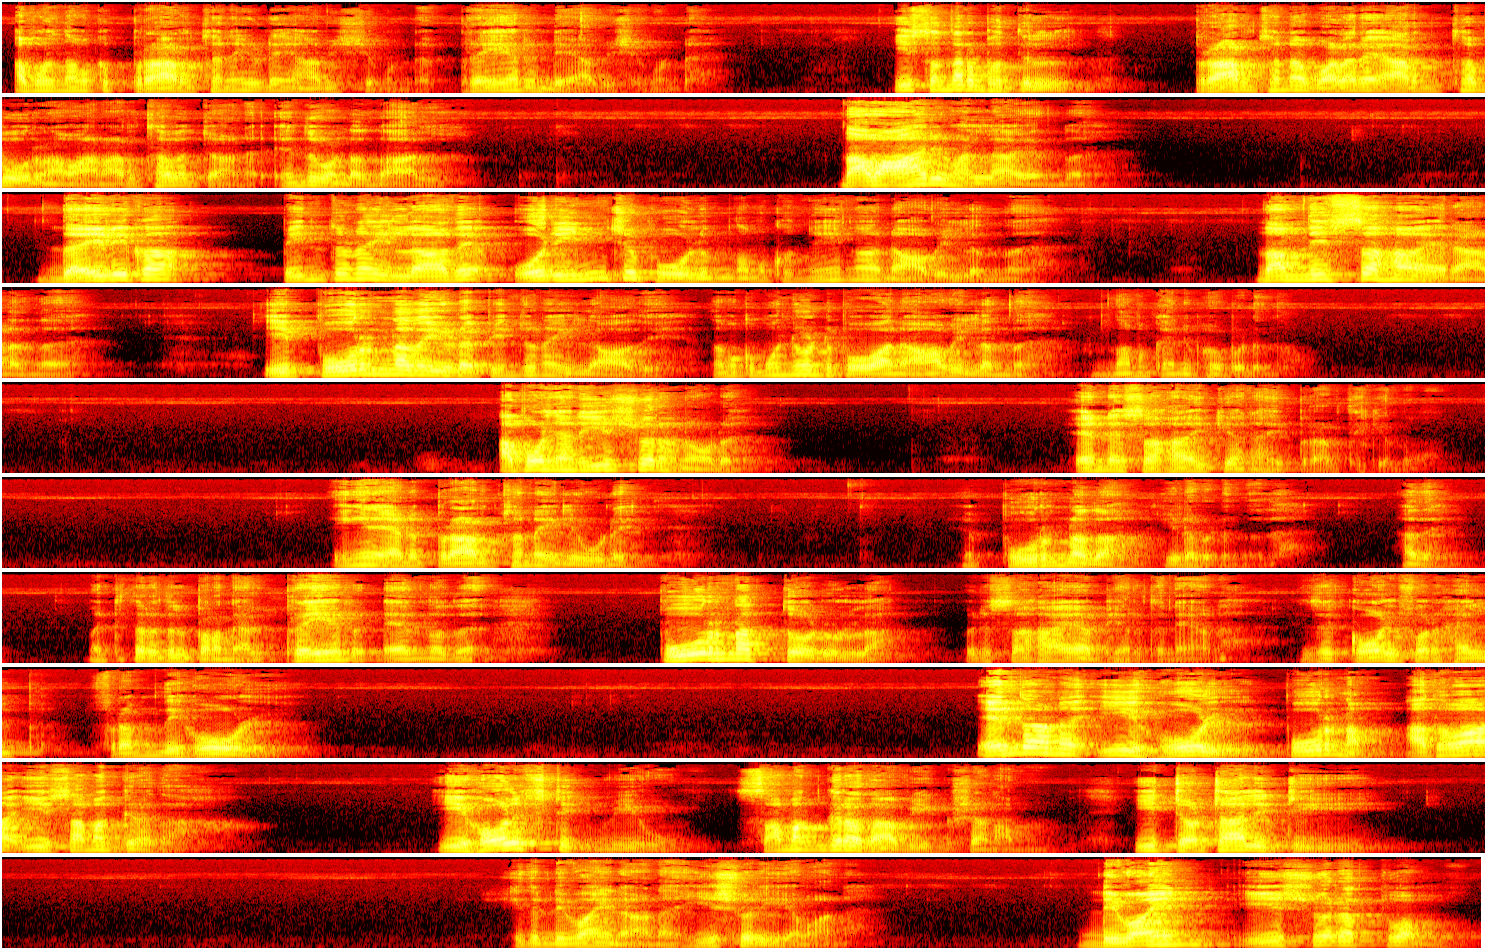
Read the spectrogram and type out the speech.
അപ്പോൾ നമുക്ക് പ്രാർത്ഥനയുടെ ആവശ്യമുണ്ട് പ്രേയറിന്റെ ആവശ്യമുണ്ട്. ഈ സന്ദർഭത്തിൽ പ്രാർത്ഥന വളരെ അർത്ഥപൂർണമാണ് അർത്ഥവറ്റാണ്. എന്തുകൊണ്ടെന്നാൽ നാം ആരുമല്ല എന്ന്. ദൈവിക പിന്തുണയില്ലാതെ ഒരിഞ്ച് പോലും നമുക്ക് നീങ്ങാനാവില്ലെന്ന്. നാം നിസ്സഹായരാണെന്ന്. ഈ പൂർണതയുടെ പിന്തുണയില്ലാതെ നമുക്ക് മുന്നോട്ട് പോകാനാവില്ലെന്ന് നമുക്ക് അനുഭവപ്പെടുന്നു. അപ്പോൾ ഞാൻ ഈശ്വരനോട് എന്നെ സഹായിക്കാനായി പ്രാർത്ഥിക്കുന്നു. ഇങ്ങനെയാണ് പ്രാർത്ഥനയിലൂടെ പൂർണത ഇടപെടുന്നത്. അതെ മറ്റു തരത്തിൽ പറഞ്ഞാൽ പ്രെയർ എന്നത് പൂർണത്തോടുള്ള ഒരു സഹായ അഭ്യർത്ഥനയാണ്. It's a call for help from the whole എന്താണ് ഈ ഹോൾ പൂർണം അഥവാ ഈ സമഗ്രത? ഈ ഹോളിസ്റ്റിക് വ്യൂ സമഗ്രത വീക്ഷണം ഈ ടൊട്ടാലിറ്റി ഇത് ഡിവൈനാണ് ഈശ്വരീയമാണ്. ഡിവൈൻ ഈശ്വരത്വം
